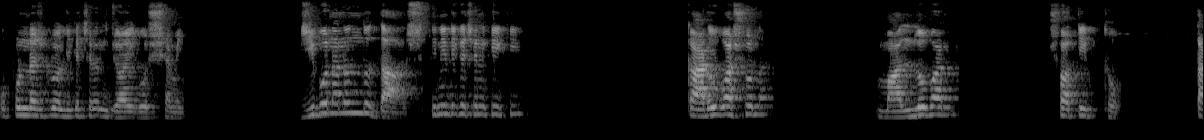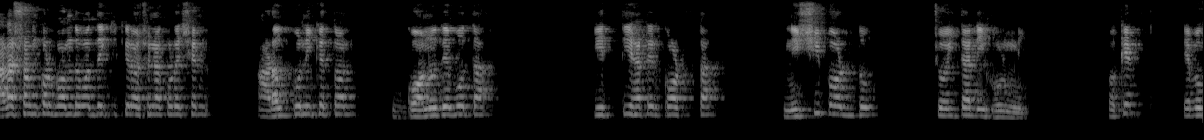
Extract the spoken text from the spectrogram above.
উপন্যাসগুলো লিখেছিলেন জয় গোস্বামী। জীবনানন্দ দাস, তিনি লিখেছেন কি কি? কারুবাসনা, মাল্যবান, সতীর্থ। তারাশঙ্কর বন্দ্যোপাধ্যায় কি কি রচনা করেছেন? আরোগ্য নিকেতন গণদেবতা, কীর্তিহাটের কর্তা, নিশিপর্দ, চৈতালি ঘূর্ণি। ওকে এবং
